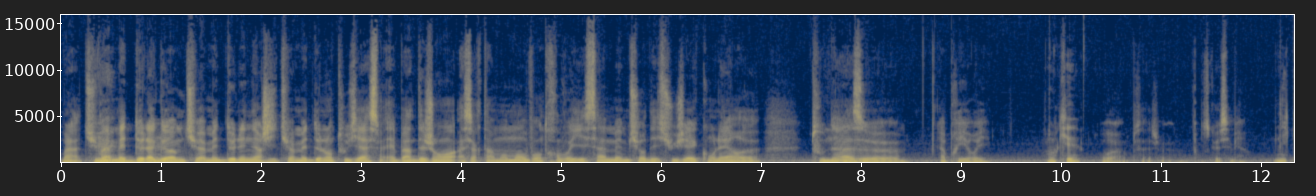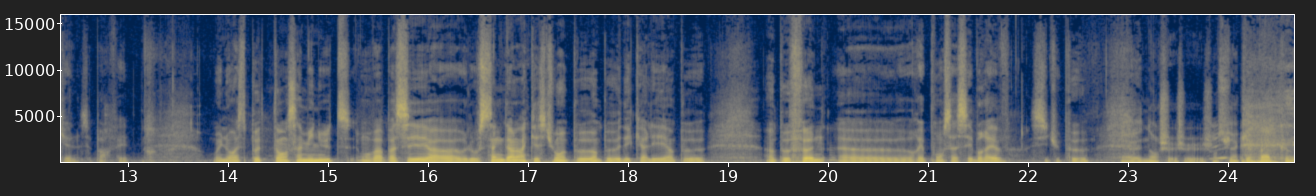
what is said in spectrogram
Voilà, tu vas mettre de la Mm. gomme, tu vas mettre de l'énergie, tu vas mettre de l'enthousiasme. Et ben, des gens, à certains moments, vont te renvoyer ça, même sur des sujets qui ont l'air euh, tout nazes, euh, a priori. Ok. Voilà, ça, je pense que c'est bien. Nickel, c'est parfait. Bon, il nous reste peu de temps, 5 minutes. On va passer euh, aux cinq dernières questions un peu, un peu décalées, un peu, un peu fun. Euh, réponse assez brève, si tu peux. Euh, non, je- je- j'en suis incapable. Comme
